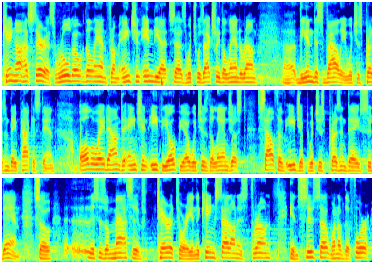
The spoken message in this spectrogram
King Ahasuerus ruled over the land from ancient India, it says, which was actually the land around uh, the Indus Valley, which is present day Pakistan, all the way down to ancient Ethiopia, which is the land just south of Egypt, which is present day Sudan. So uh, this is a massive territory. And the king sat on his throne in Susa, one of the four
